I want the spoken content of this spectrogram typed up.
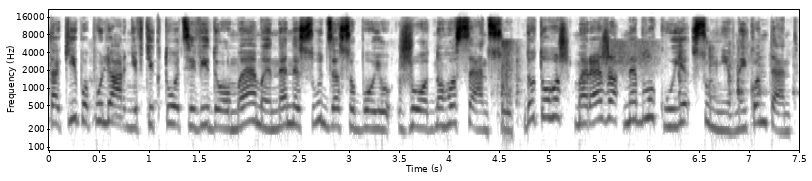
такі популярні в Тіктоці відеомеми не несуть за собою жодного сенсу. До того ж, мережа не блокує сумнівний контент.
